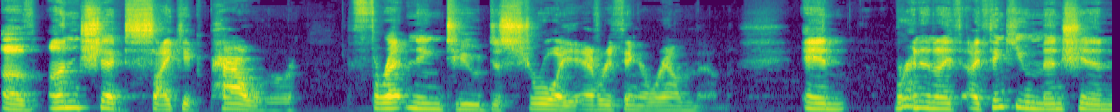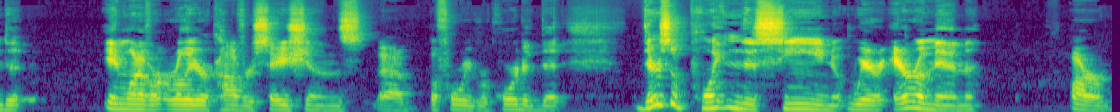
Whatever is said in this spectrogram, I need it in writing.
of unchecked psychic power threatening to destroy everything around them. And Brandon, I, I think you mentioned in one of our earlier conversations uh, before we recorded that there's a point in this scene where Ahriman, our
